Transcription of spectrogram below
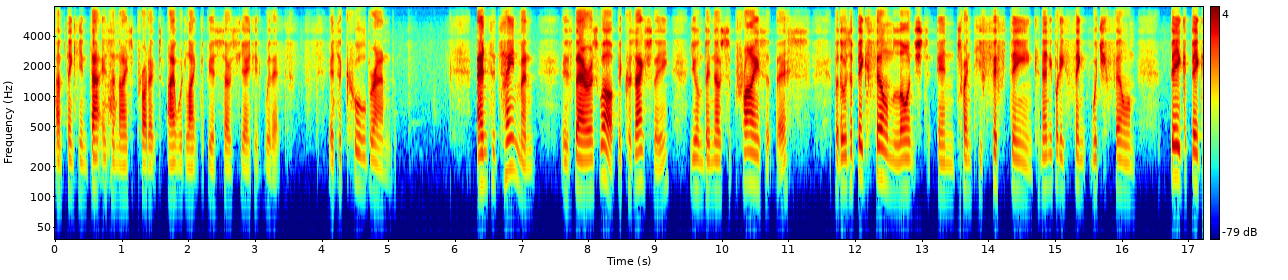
and thinking that is a nice product, I would like to be associated with it. It's a cool brand. Entertainment is there as well because actually you'll be no surprise at this but there was a big film launched in 2015 can anybody think which film big big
